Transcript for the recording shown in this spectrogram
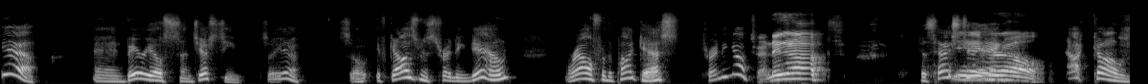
Yeah. And Berrios is on Jeff's team. So, yeah. So, if Gausman's trending down, morale for the podcast trending up. Trending up. Because hashtag not Colin.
